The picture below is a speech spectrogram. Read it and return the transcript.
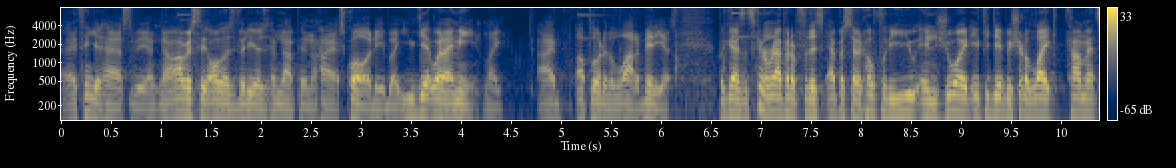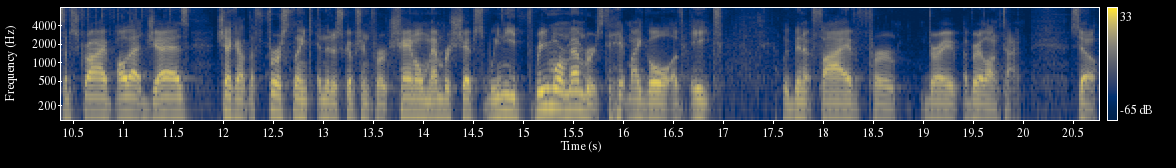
I think it has to be. Now, obviously, all those videos have not been the highest quality, but you get what I mean. Like, I've uploaded a lot of videos. But, guys, that's going to wrap it up for this episode. Hopefully, you enjoyed. If you did, be sure to like, comment, subscribe, all that jazz. Check out the first link in the description for channel memberships. We need three more members to hit my goal of eight. We've been at five for very a very long time. So,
